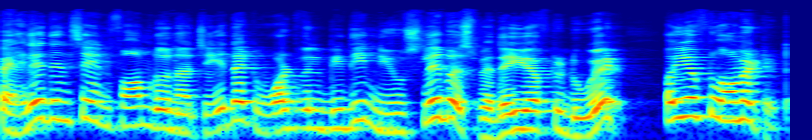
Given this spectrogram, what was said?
पहले दिन से इंफॉर्म्ड होना चाहिए that what will be the new syllabus whether you have to do it और you have to omit it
